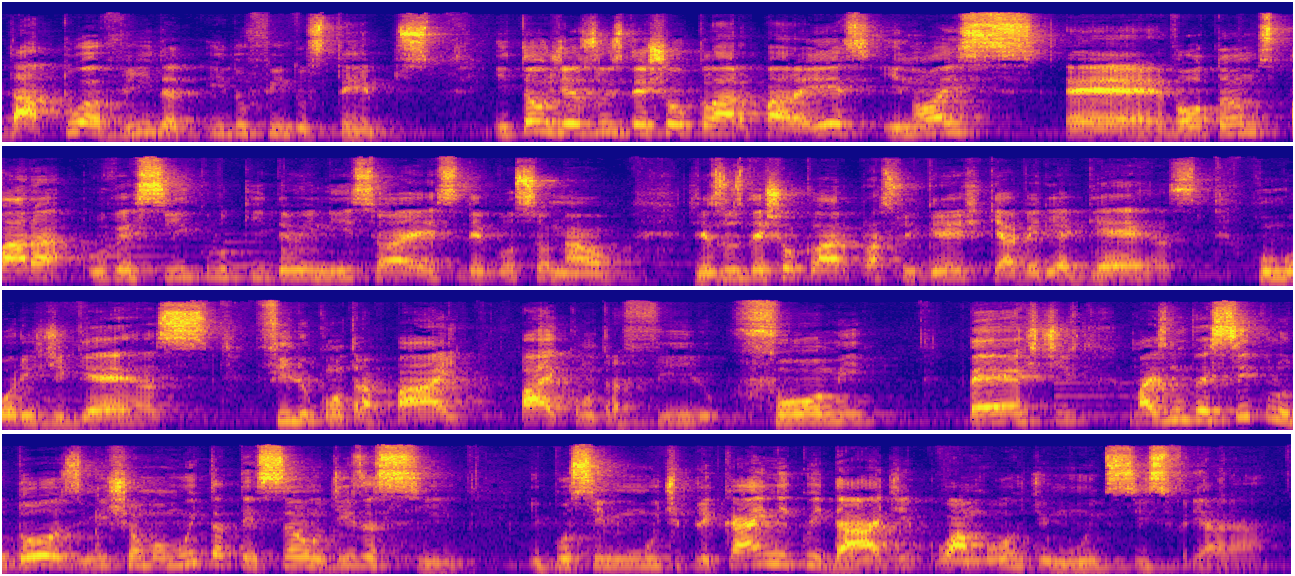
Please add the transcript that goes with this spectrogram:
da tua vinda e do fim dos tempos. Então Jesus deixou claro para esse e nós é, voltamos para o versículo que deu início a esse devocional. Jesus deixou claro para a sua igreja que haveria guerras, rumores de guerras, filho contra pai, pai contra filho, fome, peste. Mas no versículo 12 me chamou muita atenção, diz assim: E por se multiplicar a iniquidade, o amor de muitos se esfriará.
